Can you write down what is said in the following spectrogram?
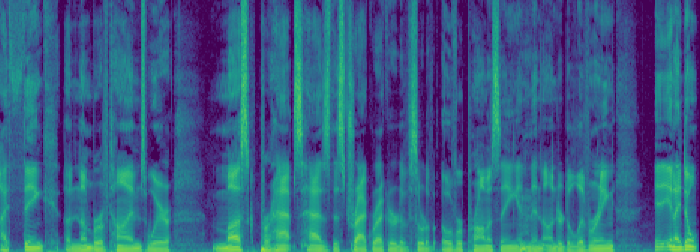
I think, a number of times where Musk perhaps has this track record of sort of over promising and mm then under delivering. And I don't,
